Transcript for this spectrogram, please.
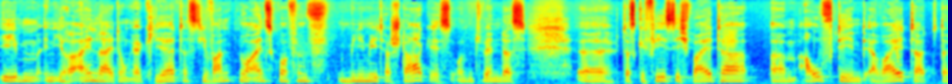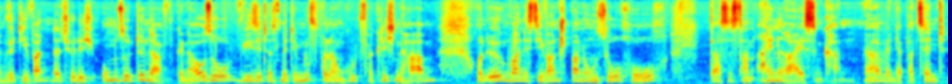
eben in Ihrer Einleitung erklärt, dass die Wand nur 1,5 Millimeter stark ist. Und wenn das, äh, das Gefäß sich weiter ähm, aufdehnt, erweitert, dann wird die Wand natürlich umso dünner. Genauso wie Sie das mit dem Luftballon gut verglichen haben. Und irgendwann ist die Wandspannung so hoch, dass es dann einreißen kann. Ja, wenn der Patient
